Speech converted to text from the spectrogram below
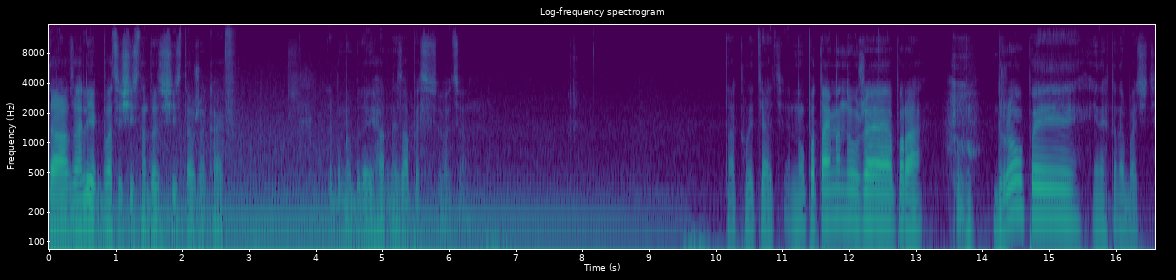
Да, взагалі як 26 на 26 теж кайф. Я думаю, буде і гарний запис всього цього. Так, летять. Ну, по таймінгу вже пора. Дропи. І ніхто не бачить.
